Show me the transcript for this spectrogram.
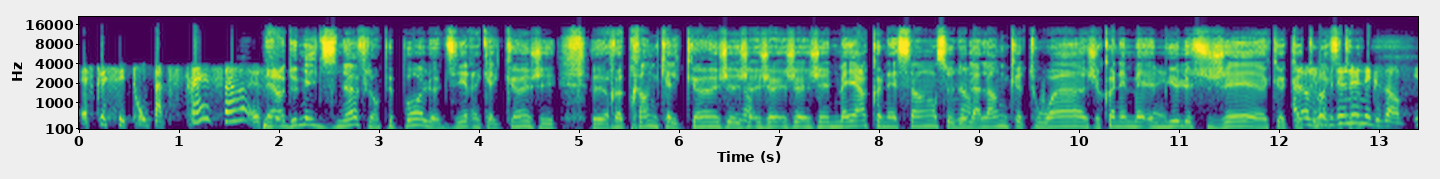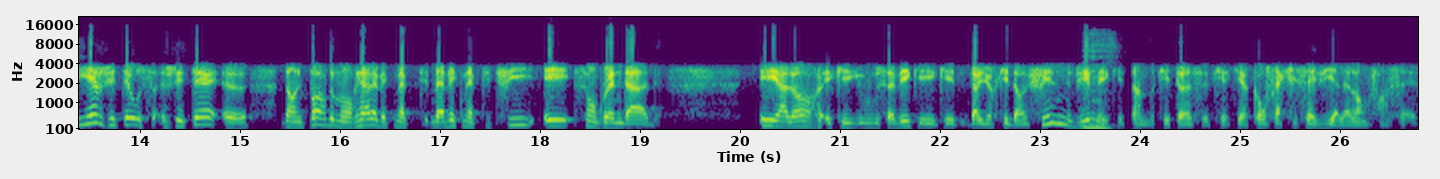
Est-ce que c'est trop abstrait, ça? Mais en 2019, là, on peut pas le dire à quelqu'un, j'ai euh, reprendre quelqu'un, j'ai une meilleure connaissance de la langue que toi, je connais mieux le sujet euh, que, que Alors, toi. Je vais vous donner un exemple. Hier, j'étais j'étais euh, dans le port de Montréal avec ma, avec ma petite fille et son granddad. Et alors, et qui, vous savez, qui, qui est d'ailleurs qui est dans le film, Jim, et qui est, un, qui, est un, qui, a consacré sa vie à la langue française.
